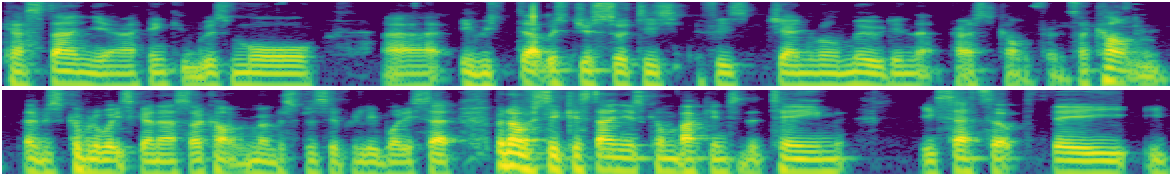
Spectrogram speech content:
Castagna. I think it was more uh, he was that was just sort of his, his, general mood in that press conference. I can't. It was a couple of weeks ago now, so I can't remember specifically what he said. But obviously, Castagna's come back into the team. He set up the he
